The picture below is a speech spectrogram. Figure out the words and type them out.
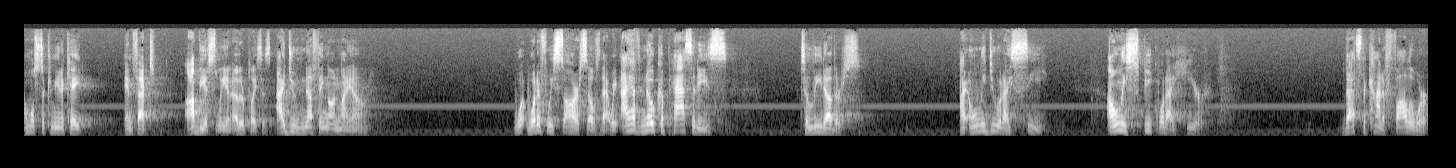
Almost to communicate, in fact, obviously in other places, I do nothing on my own. What, what if we saw ourselves that way? I have no capacities to lead others. I only do what I see, I only speak what I hear. That's the kind of follower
